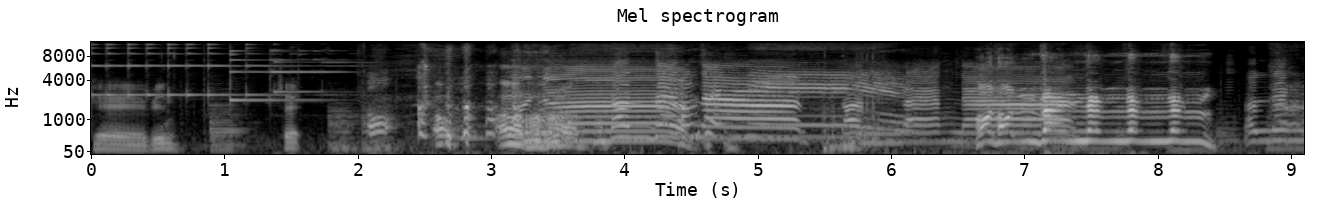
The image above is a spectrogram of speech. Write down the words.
케빈 어, 아, 난장난. 선생님. 난장난. 어, 넌당남남남. 선생님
